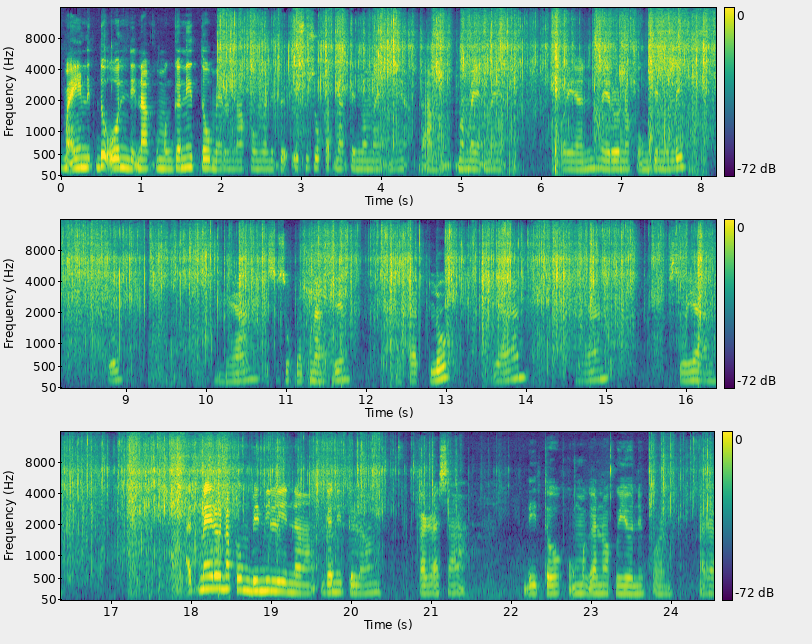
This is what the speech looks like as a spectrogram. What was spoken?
mainit doon hindi na ako magganito meron na akong ganito isusukat natin mamaya maya lang mamaya maya o yan meron akong binili. Ito Ayan, isusukat natin. Ang tatlo. Ayan. Ayan. So, yan. At meron akong binili na ganito lang para sa dito kung magano ako uniform. Para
